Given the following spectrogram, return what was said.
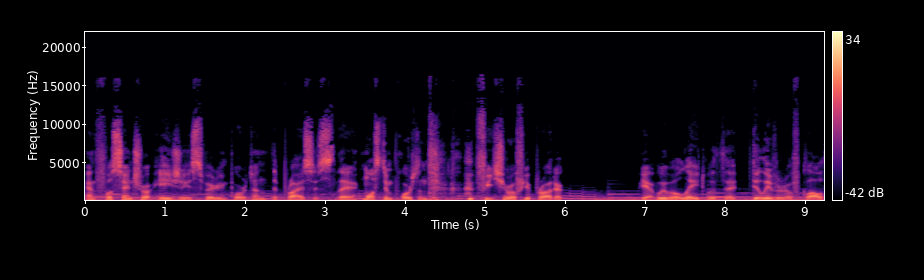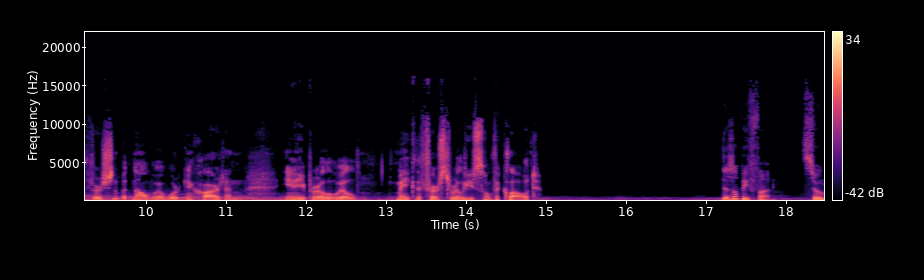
And for Central Asia, it's very important. The price is the most important feature of your product. Yeah, we were late with the delivery of cloud version, but now we're working hard and in April we'll make the first release of the cloud. This will be fun. So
